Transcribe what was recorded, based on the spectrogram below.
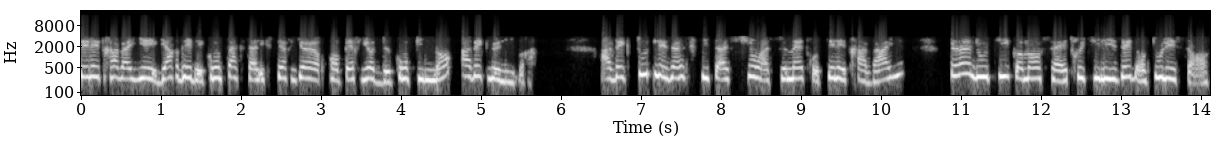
Télétravailler garder des contacts à l'extérieur en période de confinement avec le libre. Avec toutes les incitations à se mettre au télétravail, plein d'outils commencent à être utilisés dans tous les sens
